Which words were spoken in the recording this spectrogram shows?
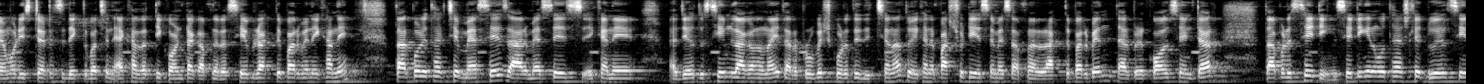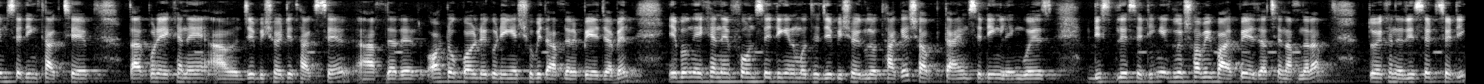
মেমোরি স্ট্যাটাসে দেখতে পাচ্ছেন এক হাজারটি কন্ট্যাক্ট আপনারা সেভ রাখতে পারবেন এখানে। তারপরে থাকছে মেসেজ আর মেসেজ এখানে যেহেতু সিম লাগানো নাই, তারা প্রবেশ করতে দিচ্ছে না। তো এখানে পাঁচশোটি এস এম এস আপনারা রাখতে পারবেন। তারপরে কল সেন্টার তারপরে সেটিং সেটিংয়ের মধ্যে আসলে ডুয়েল সিম সেটিং থাকছে। তারপরে এখানে যে বিষয়টি থাকছে, আপনাদের অটো কল রেকর্ডিংয়ের সুবিধা আপনারা পেয়ে যাবেন। এবং এখানে ফোন সেটিংয়ের মধ্যে যে বিষয়গুলো থাকে, সব time setting language display setting এগুলো সবই পেয়ে যাচ্ছেন আপনারা। তো এখানে রিসেট সেটিং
